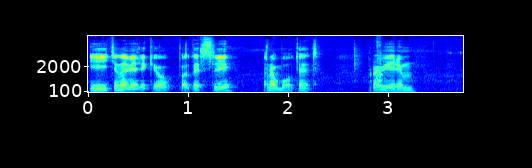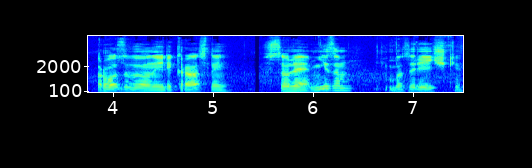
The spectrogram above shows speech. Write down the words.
едете на велике, оп, потрясли, работает. Проверим, розовый он или красный. Вставляем низом батареечки.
